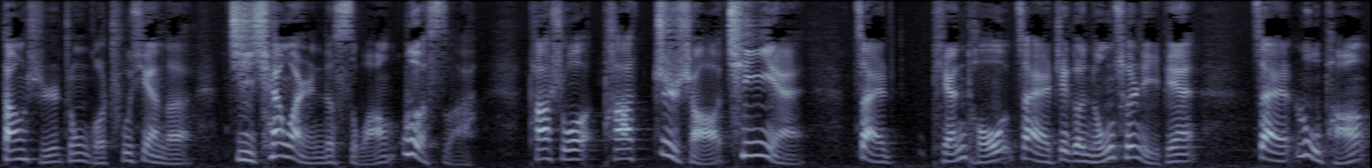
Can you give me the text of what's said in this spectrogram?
当时中国出现了几千万人的死亡，饿死啊。他说他至少亲眼在田头，在这个农村里边，在路旁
